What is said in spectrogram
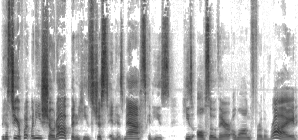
because to your point, when he showed up and he's just in his mask and he's he's also there along for the ride,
